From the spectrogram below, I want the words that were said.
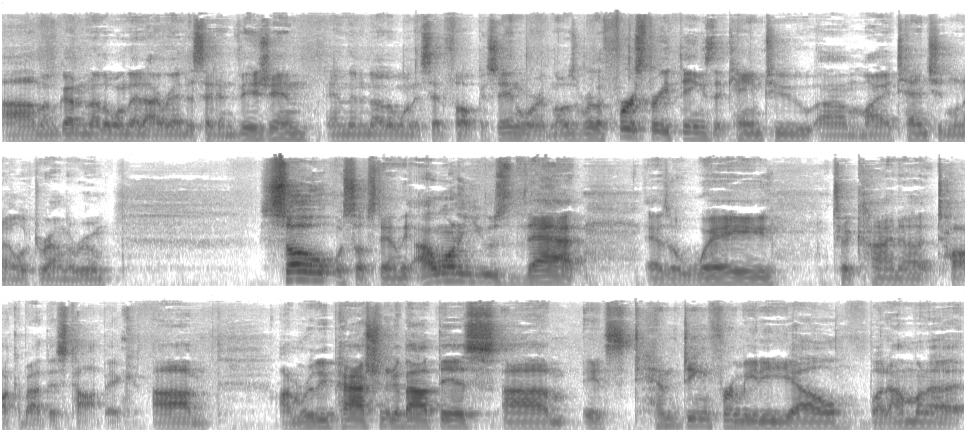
Um, I've got another one that I read that said envision, and then another one that said focus inward. And those were the first three things that came to um, my attention when I looked around the room. So, what's up, Stanley? I want to use that as a way to kind of talk about this topic. Um, I'm really passionate about this. Um, it's tempting for me to yell, but I'm gonna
